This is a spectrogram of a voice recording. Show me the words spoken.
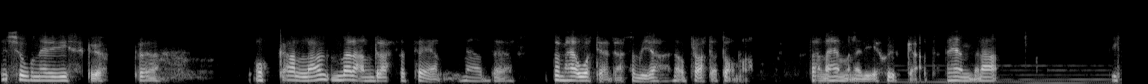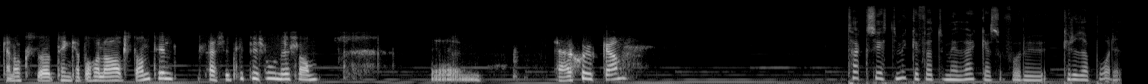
personer i riskgrupp eh, och alla varandra så att säga med eh, de här åtgärderna som vi har pratat om. Stanna hemma när vi är sjuka, tvätta händerna. Vi kan också tänka på att hålla avstånd till, särskilt till personer som eh, är sjuka. Tack så jättemycket för att du medverkar så får du krya på dig.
